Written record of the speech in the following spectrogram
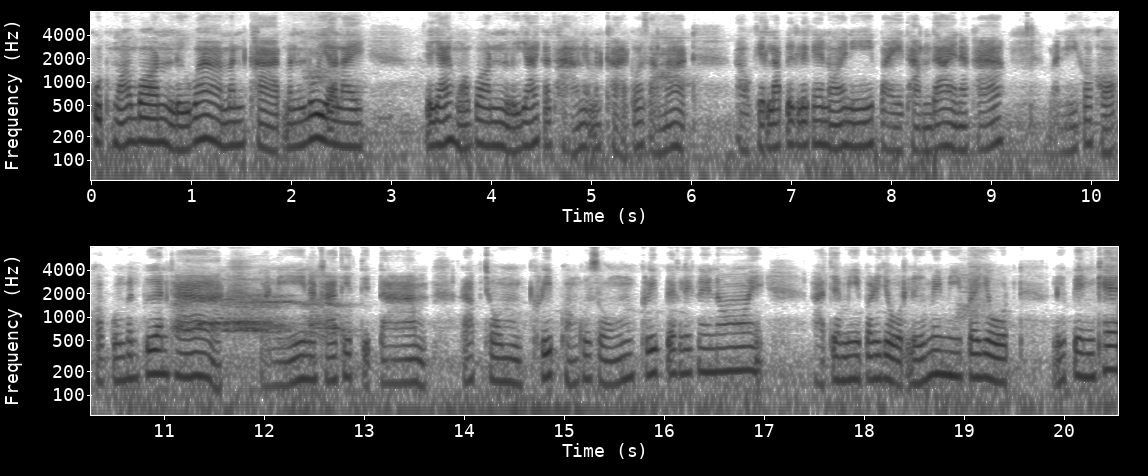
ขุดหัวบอลหรือว่ามันขาดมันลุ่ยอะไร จะย้ายหัวบอลหรือย้ายกระถางเนี่ยมันขาดก็สามารถเอาเคล็ดลับเล็กๆน้อยๆนี้ไปทำได้นะคะ วันนี้ก็ขอขอบคุณเพื่อนๆค่ะ วันนี้นะคะที่ติดตามรับชมคลิปของครูสงคลิปเล็กๆน้อยๆอาจจะมีประโยชน์หรือไม่มีประโยชน์ หรือเป็นแค่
